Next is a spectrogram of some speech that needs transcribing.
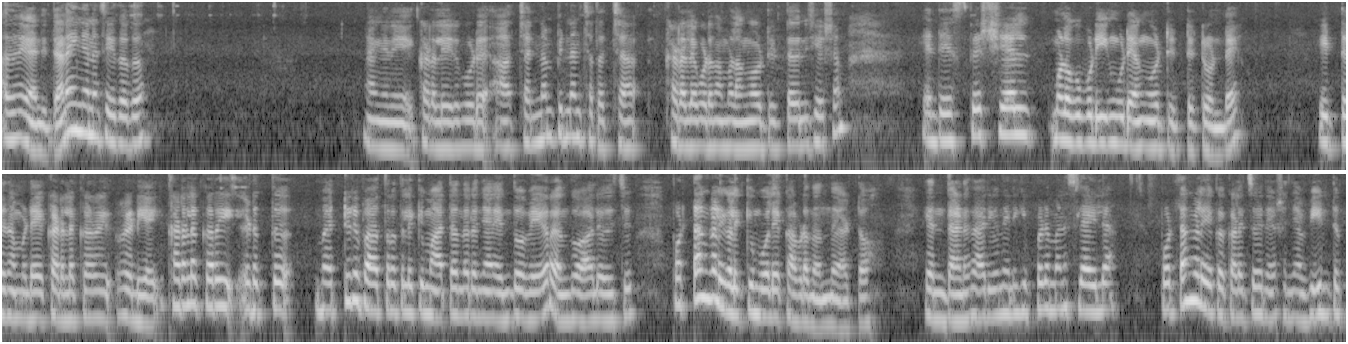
അതിന് വേണ്ടിയിട്ടാണ് ഇങ്ങനെ ചെയ്തത്. അങ്ങനെ കടലയിൽ കൂടെ ആ ചന്നം പിന്നം ചതച്ച കടല കൂടെ നമ്മൾ അങ്ങോട്ട് ഇട്ടതിന് ശേഷം എന്റെ സ്പെഷ്യൽ മുളക് പൊടിയും കൂടി അങ്ങോട്ട് ഇട്ടിട്ടുണ്ട്. ഇട്ട് നമ്മുടെ കടലക്കറി റെഡിയായി കടലക്കറി എടുത്ത് മറ്റൊരു പാത്രത്തിലേക്ക് മാറ്റാൻ നേരം ഞാൻ എന്തോ വേറെ എന്തോ ആലോചിച്ച് പൊട്ടാങ്കളി കളിക്കും പോലെയൊക്കെ അവിടെ നിന്ന് കേട്ടോ. എന്താണ് കാര്യമെന്ന് എനിക്കിപ്പോഴും മനസ്സിലായില്ല. പൊട്ടങ്കളിയൊക്കെ കളിച്ചതിന് ശേഷം ഞാൻ വീണ്ടും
